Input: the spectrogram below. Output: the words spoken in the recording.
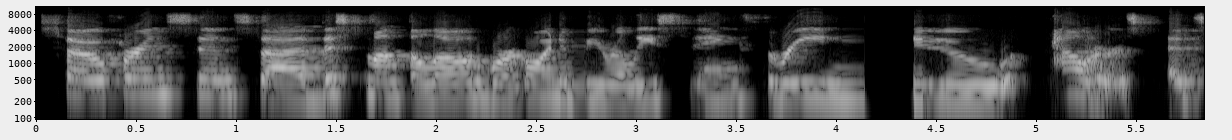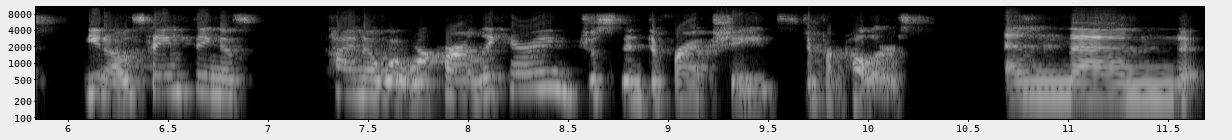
So, for instance, uh, this month alone, we're going to be releasing three new powders. It's, you know, same thing as kind of what we're currently carrying, just in different shades, different colors. And then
